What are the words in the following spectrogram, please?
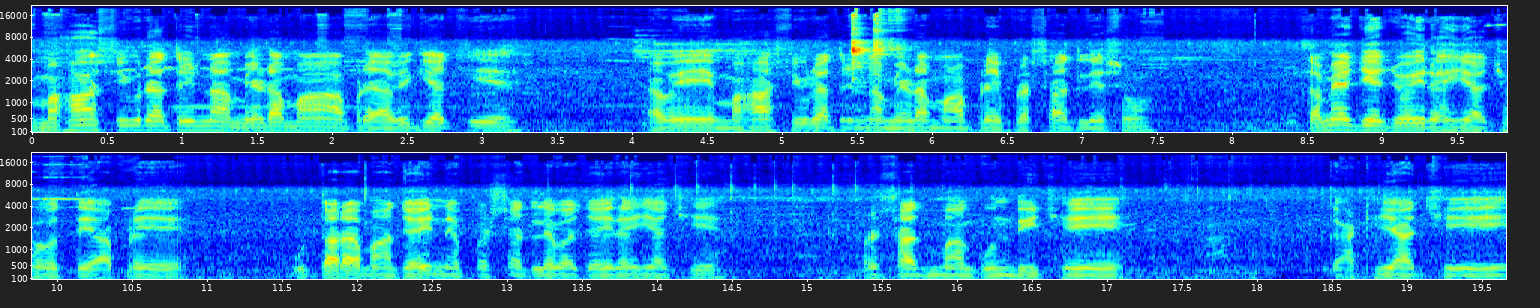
મહાશિવરાત્રિના મેળામાં આપણે આવી ગયા છીએ. હવે મહાશિવરાત્રિના મેળામાં આપણે પ્રસાદ લેશું. તમે જે જોઈ રહ્યા છો તે આપણે ઉતારામાં જઈને પ્રસાદ લેવા જઈ રહ્યા છીએ. પ્રસાદમાં ગુંદી છે, ગાંઠિયા છે.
